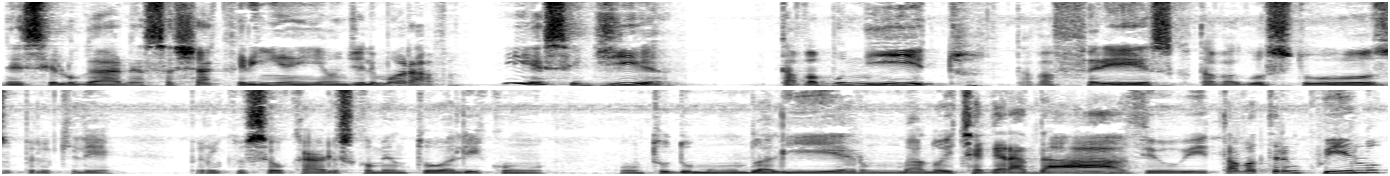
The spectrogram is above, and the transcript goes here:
nesse lugar, nessa chacrinha aí onde ele morava. E esse dia tava bonito, tava fresco, tava gostoso, pelo que ele, pelo que o seu Carlos comentou ali com com todo mundo ali, era uma noite agradável e estava tranquilo.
